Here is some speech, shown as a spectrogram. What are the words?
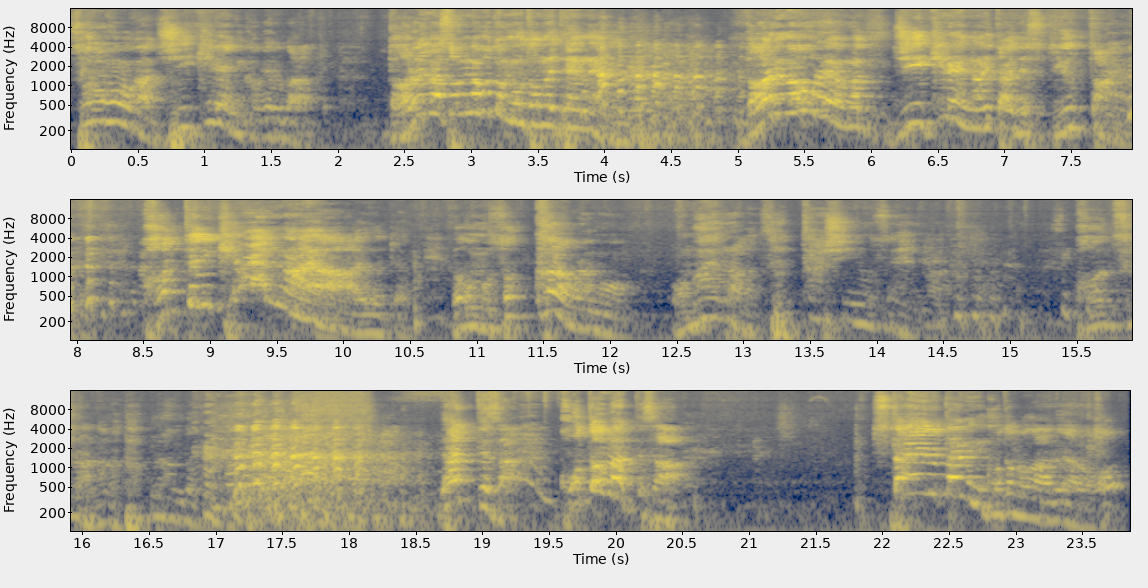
その方が字きれいに書けるからって。誰がそんなこと求めてんねん。誰が俺お前字きれいになりたいですって言ったんや。勝手に決めんなや言うて。だからもそっから俺もお前らは絶対信用せへんからこいつらなんか企んど。だってさ言葉ってさ伝えるために言葉があるやろ？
